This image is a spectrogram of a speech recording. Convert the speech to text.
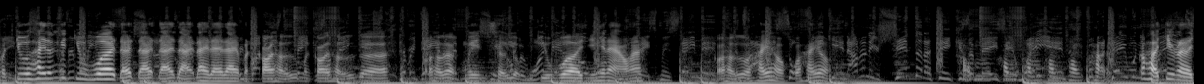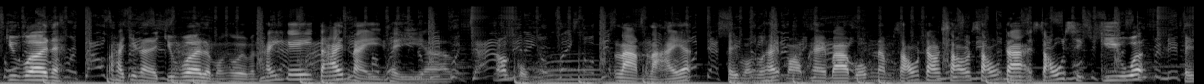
mình chưa thấy đến cái chiêu vơi để để để để đây đây đây mình coi thử mình coi thử uh, coi thử admin sử dụng chiêu vơi như thế nào ha. Coi thử có thấy không có thấy không? Không không không không, không. có thể chiêu này là chiêu vơi nè có thể chiêu này là chưa vơi là mọi người mình thấy cái trái này thì uh, nó cũng làm lại á. Thì mọi người thấy một hai ba bốn năm sáu sáu sáu sáu trái sáu skill á thì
